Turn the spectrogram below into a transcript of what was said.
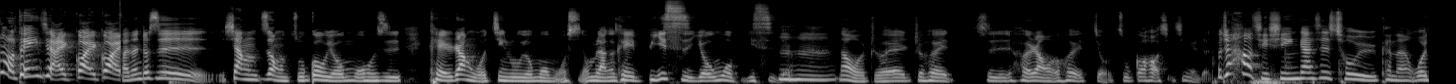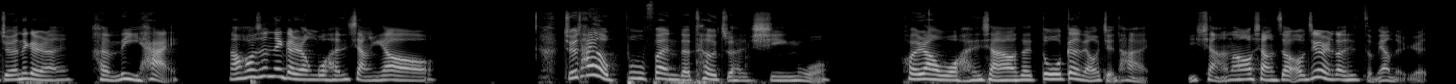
怎么听起来怪怪？反正就是像这种足够幽默，或是可以让我进入幽默模式，我们两个可以彼此幽默彼此的，嗯、哼那我觉得就会是会让我会有足够好奇心的人。我觉得好奇心应该是出于可能，我觉得那个人很厉害，然后是那个人我很想要，觉得他有部分的特质很吸引我，会让我很想要再多更了解他。一下，然后想知道哦，这个人到底是怎么样的人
